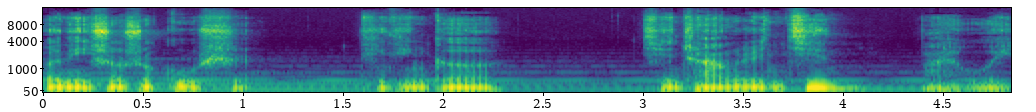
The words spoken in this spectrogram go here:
和你说说故事，听听歌，浅尝人间百味。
